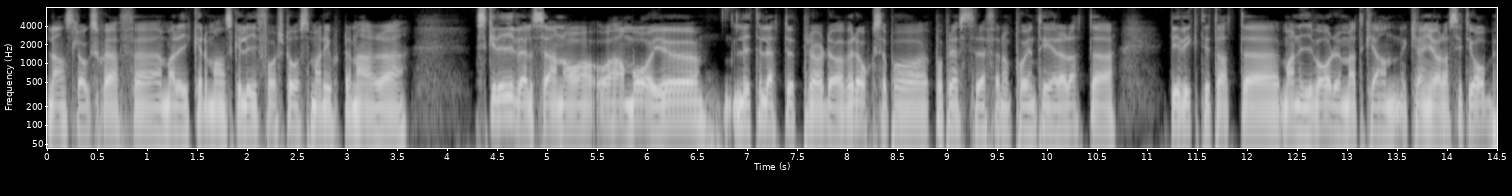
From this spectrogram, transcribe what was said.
landslagschef eh, Marika Domanski Lifors då som hade gjort den här eh, skrivelsen och, och, han var ju lite lätt upprörd över det också på, på pressträffen och poängterade att uh, det är viktigt att uh, man i varummet kan, kan göra sitt jobb.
